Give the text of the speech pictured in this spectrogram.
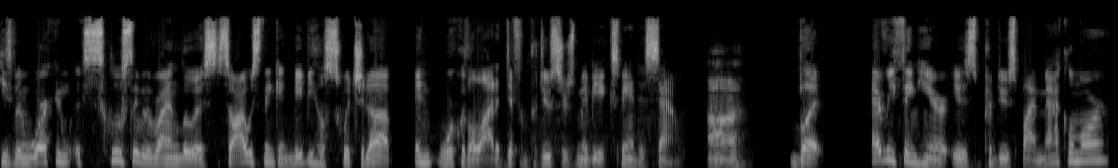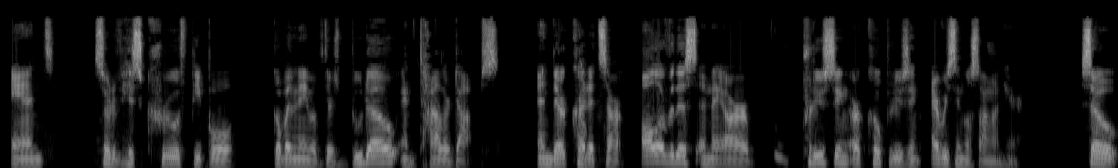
he's been working exclusively with Ryan Lewis, so I was thinking maybe he'll switch it up and work with a lot of different producers, maybe expand his sound. Uh huh. But everything here is produced by Macklemore and sort of his crew of people go by the name of there's Budo and Tyler Dopps. And their credits are all over this and they are producing or co-producing every single song on here. So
